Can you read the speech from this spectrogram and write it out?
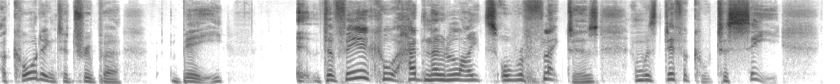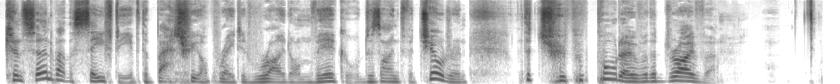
According to Trooper B, the vehicle had no lights or reflectors and was difficult to see. Concerned about the safety of the battery operated ride on vehicle designed for children, the trooper pulled over the driver.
